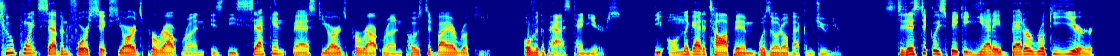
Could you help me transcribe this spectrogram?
2.746 yards per route run is the second best yards per route run posted by a rookie over the past 10 years. The only guy to top him was Odell Beckham Jr. Statistically speaking, he had a better rookie year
